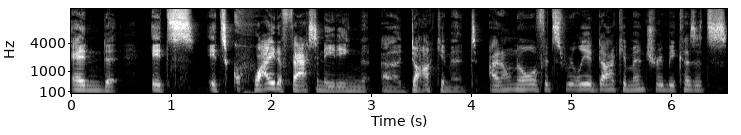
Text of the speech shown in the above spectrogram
and it's it's quite a fascinating uh, document. I don't know if it's really a documentary because it's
